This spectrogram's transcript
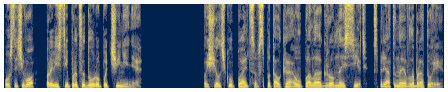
после чего провести процедуру подчинения. По щелчку пальцев с потолка упала огромная сеть, спрятанная в лаборатории.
